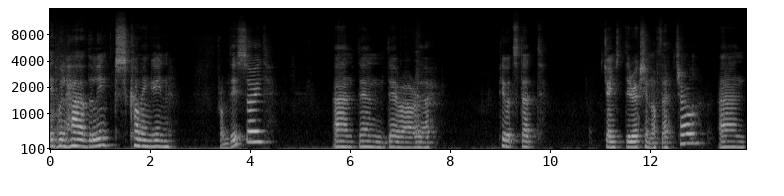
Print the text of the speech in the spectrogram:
it will have the links coming in from this side and then there are the pivots that change the direction of the trowel and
